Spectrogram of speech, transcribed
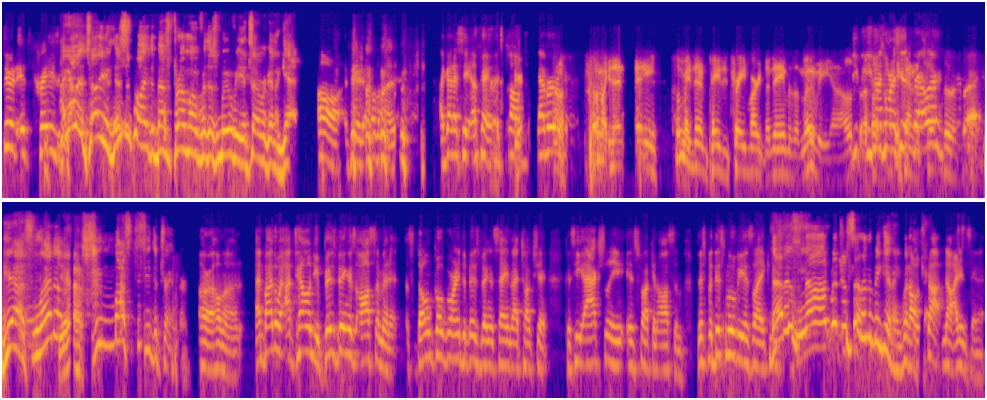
dude. It's crazy. I gotta tell you, this is probably the best promo for this movie it's ever gonna get. Oh, dude, hold on. I gotta see. Okay, it's called Never. Somebody didn't pay. Somebody didn't pay to trademark the name of the movie. You know. You- so you guys wanna see the trailer? the. Yes, let us. Yes. We must see the trailer. All right, hold on. And by the way, I'm telling you, Bisping is awesome in it. So don't go running to Bisping and saying that I talk shit because he actually is fucking awesome. This, but this movie is like That is not what you said in the beginning, but Oh, okay. stop! No, I didn't say that.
